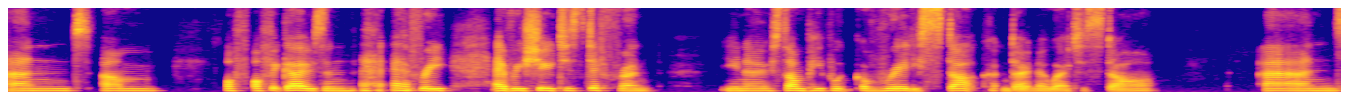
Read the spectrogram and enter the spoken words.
And um, off off it goes. And every every shoot is different you know some people are really stuck and don't know where to start. And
